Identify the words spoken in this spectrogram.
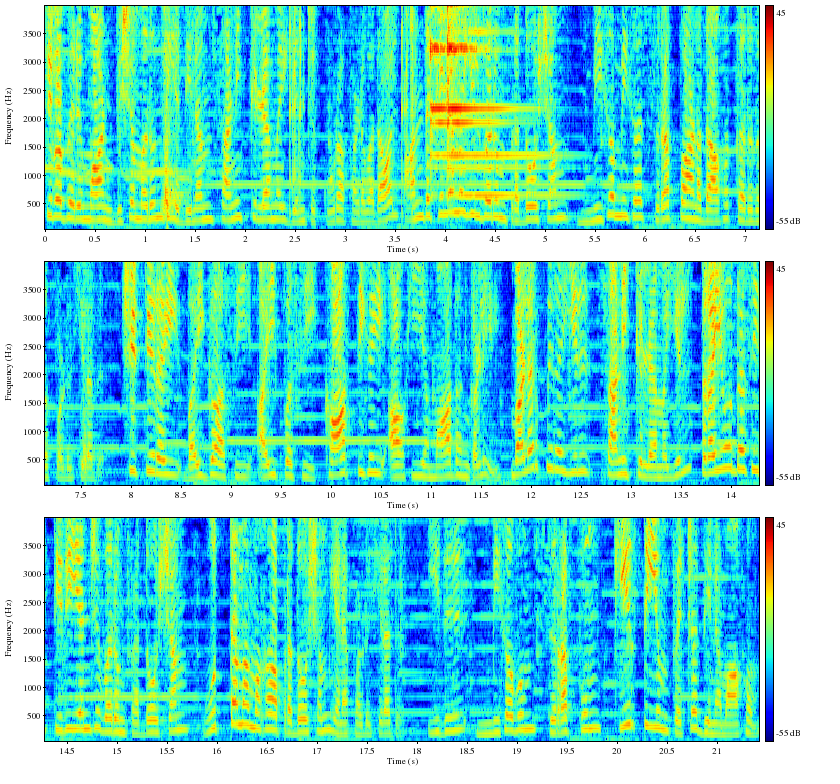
சிவபெருமான் விஷமருந்திய தினம் சனிக்கிழமை என்று கூறப்படுவதால் அந்த கிழமையில் வரும் பிரதோஷம் மிக மிக சிறப்பானதாக கருதப்படுகிறது. சித்திரை வைகாசி ஐப்பசி கார்த்திகை ஆகிய மாதங்களில் வளர்ப்பிறையில் சனிக்கிழமையில் திரையோதசி திதியன்று வரும் பிரதோஷம் உத்தம மகா பிரதோஷம் எனப்படுகிறது. இது மிகவும் சிறப்பும் கீர்த்தியும் பெற்ற தினமாகும்.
